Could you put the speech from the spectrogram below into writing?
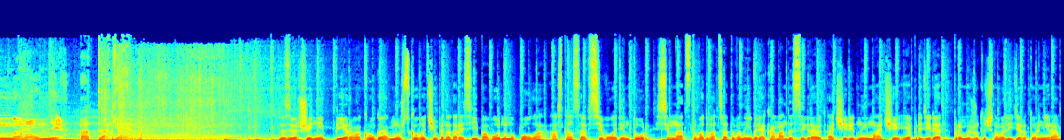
На волне атаки. До завершения первого круга мужского чемпионата России по водному полу остался всего один тур. 17-20 ноября команды сыграют очередные матчи и определят промежуточного лидера турнира.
